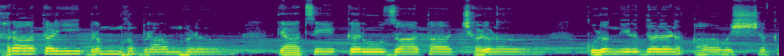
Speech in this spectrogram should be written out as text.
धरातळी ब्रह्म ब्राह्मण त्याचे करू जाता छळण. कुळ निर्दळण आवश्यक.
